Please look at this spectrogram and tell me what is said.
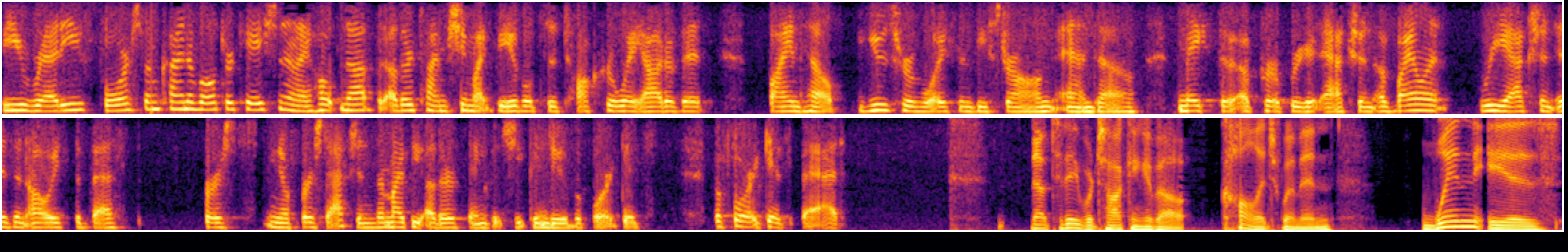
be ready for some kind of altercation, and I hope not, but other times she might be able to talk her way out of it, find help, use her voice, and be strong and uh, make the appropriate action. A violent reaction isn't always the best first, you know, first action. There might be other things that she can do before it gets before it gets bad. Now, today we're talking about college women when is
